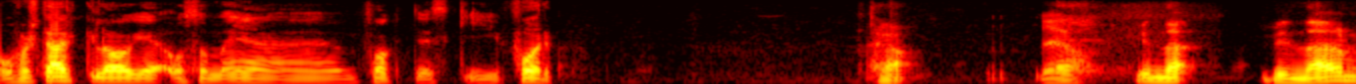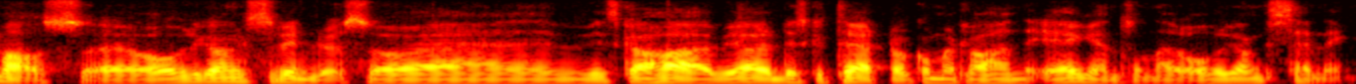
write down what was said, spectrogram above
og forsterker laget, og som er faktisk i form. Ja. ja. Vi, vi nærmer oss uh, overgangsvindu, så vi vi, ha, vi, har diskutert og kommer til å ha en egen sånn her overgangssending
